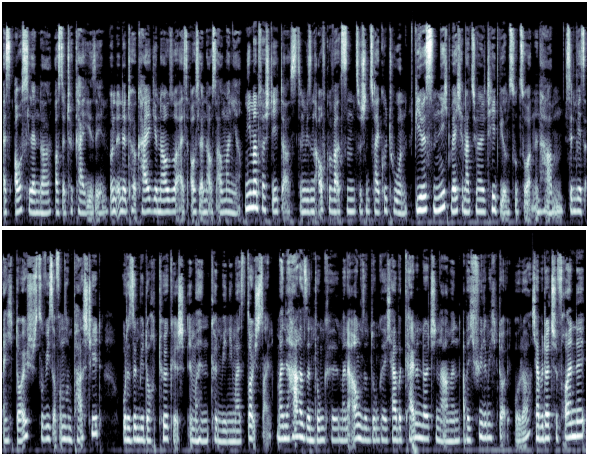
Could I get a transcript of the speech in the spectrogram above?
als Ausländer aus der Türkei gesehen und in der Türkei genauso als Ausländer aus Almania. Niemand versteht das, denn wir sind aufgewachsen zwischen zwei Kulturen. Wir wissen nicht, welche Nationalität wir uns zuzuordnen haben. Sind wir jetzt eigentlich deutsch, so wie es auf unserem Pass steht, oder sind wir doch türkisch? Immerhin können wir niemals deutsch sein. Meine Haare sind dunkel, meine Augen sind dunkel, ich habe keinen deutschen Namen, aber ich fühle mich deutsch, oder? Ich habe deutsche Freunde,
